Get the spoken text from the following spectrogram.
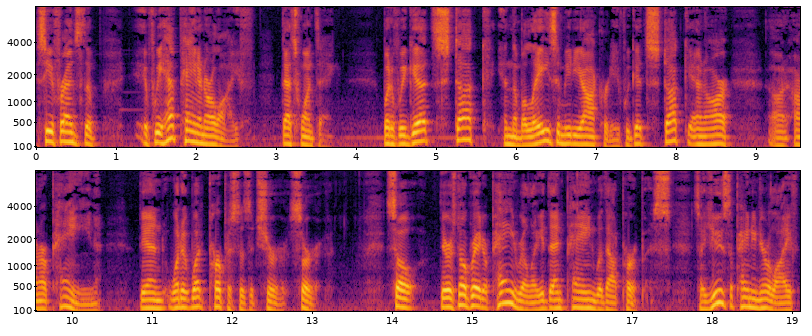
see, friends, the, if we have pain in our life, that's one thing. But if we get stuck in the malaise of mediocrity, if we get stuck in our on, on our pain, then what what purpose does it sure serve? So there is no greater pain really than pain without purpose. So use the pain in your life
